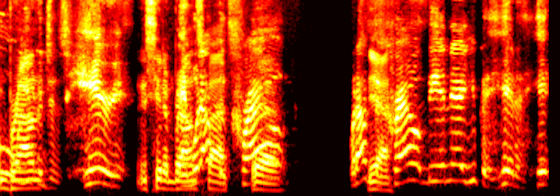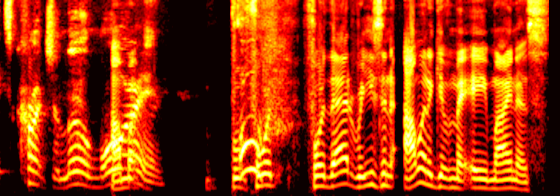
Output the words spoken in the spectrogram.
Ooh, Brown- you could just hear it. You see the and brown without spots. the crowd, without Yeah. the crowd being there, you could hear the hits crunch a little more. I'm a- and For, for for that reason, I'm gonna give him an A minus.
